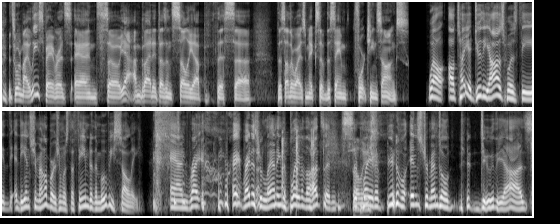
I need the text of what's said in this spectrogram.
it's one of my least favorites, and so yeah, I'm glad it doesn't sully up this uh, this otherwise mix of the same 14 songs. Well, I'll tell you, Do the Oz was the, the the instrumental version was the theme to the movie Sully. And right, right, right as we're landing the plane of the Hudson, they're playing a beautiful instrumental "Do the Oz."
